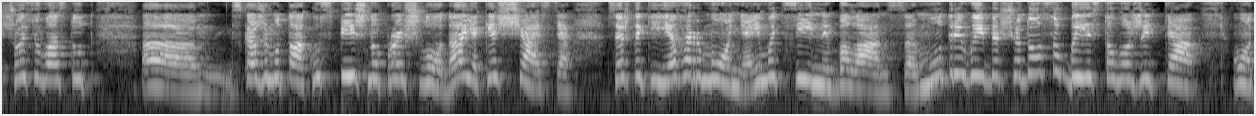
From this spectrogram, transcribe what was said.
Щось у вас тут, скажімо так, успішно пройшло, да? яке щастя. Все ж таки є гармонія, емоційний баланс, мудрий вибір щодо особистого життя. От.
